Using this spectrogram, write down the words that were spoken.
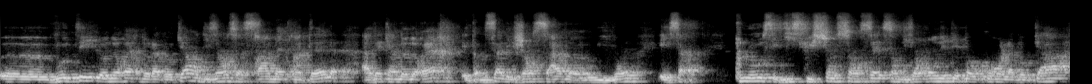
euh, voter l'honoraire de l'avocat en disant ça sera à mettre un tel avec un honoraire et comme ça les gens savent euh, où ils vont et ça clôt ces discussions sans cesse en disant on n'était pas au courant de l'avocat,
